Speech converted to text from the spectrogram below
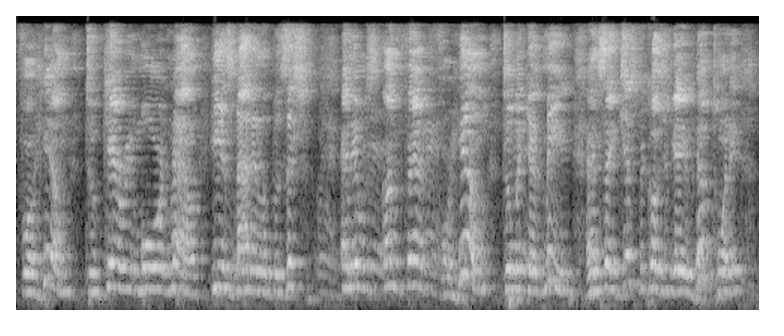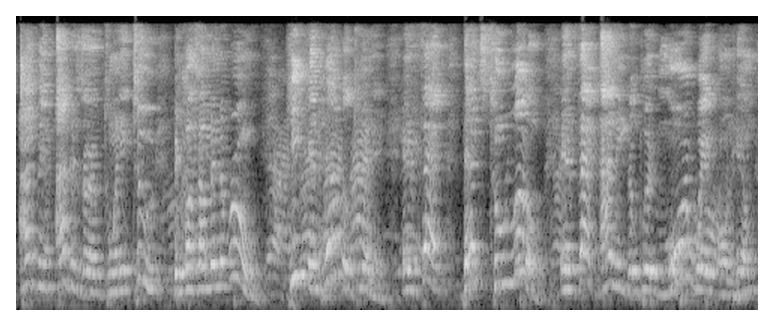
for him to carry more now. He is not in the position. And it was unfair for him to look at me and say, just because you gave him 20, I think I deserve 22 because I'm in the room. He can handle 20. In fact, that's too little. In fact, I need to put more weight on him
